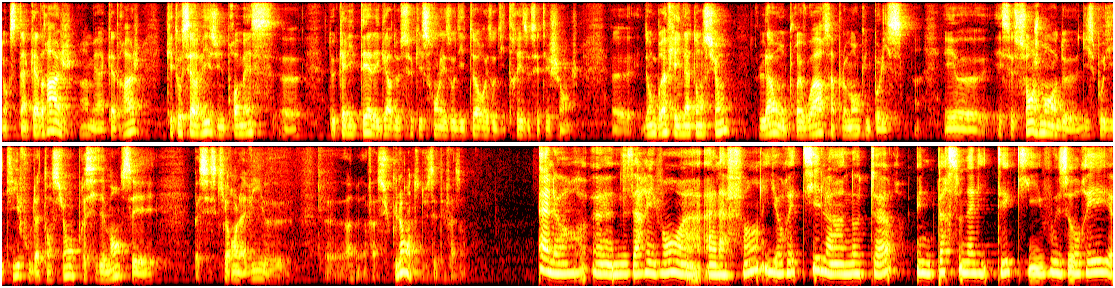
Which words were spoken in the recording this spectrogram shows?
donc c'est un cadrage, hein, mais un cadrage qui est au service d'une promesse euh, de qualité à l'égard de ceux qui seront les auditeurs ou les auditrices de cet échange. Euh, donc bref, il y a une attention là où on pourrait voir simplement qu'une police. Et, euh, et, ce changement de dispositif ou d'attention, précisément, c'est ben, ce qui rend la vie enfin, succulente de cette façon. Alors, nous arrivons à, la fin. Y aurait-il un auteur, une personnalité qui vous aurait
